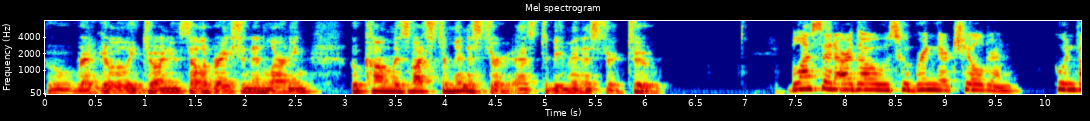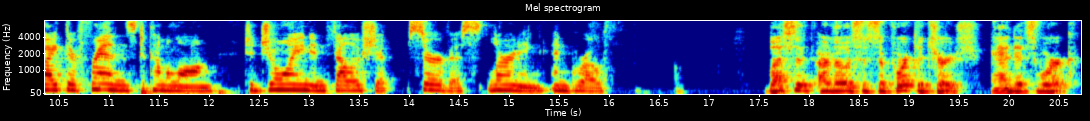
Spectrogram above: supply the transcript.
who regularly join in celebration and learning, who come as much to minister as to be ministered to. Blessed are those who bring their children, who invite their friends to come along, to join in fellowship, service, learning, and growth. Blessed are those who support the church and its work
